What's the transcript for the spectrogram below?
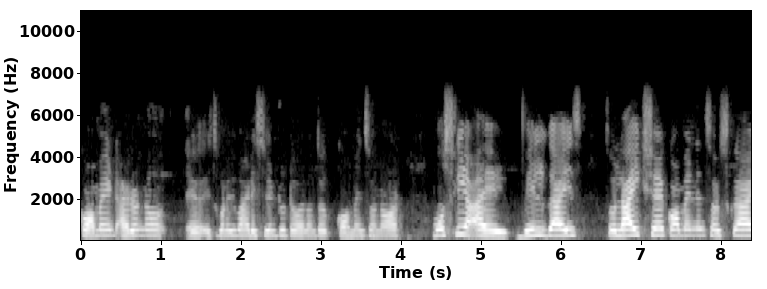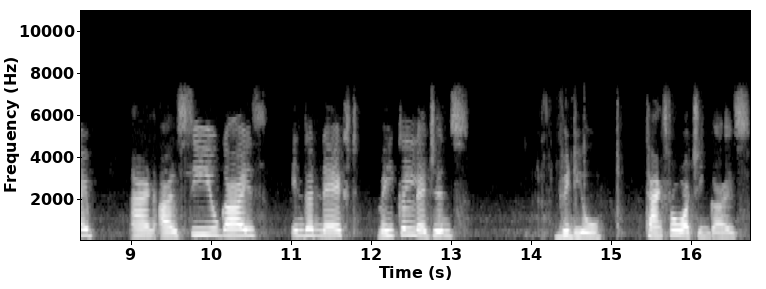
comment. I don't know uh, it's gonna be my decision to turn on the comments or not. Mostly i will guys so like share comment and subscribe. And i'll see you guys in the next vehicle legends video. Thanks for watching guys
